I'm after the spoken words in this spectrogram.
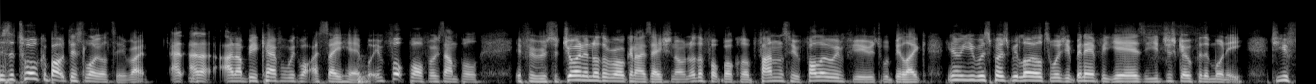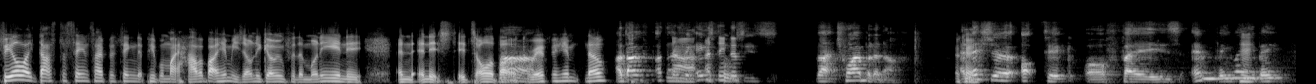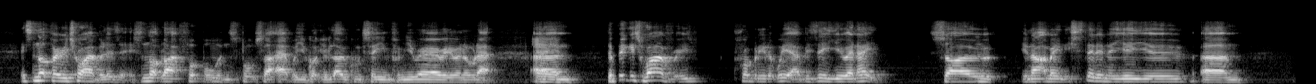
there's a talk about disloyalty, right? And, and and I'll be careful with what I say here. But in football, for example, if he was to join another organisation or another football club, fans who follow Infused would be like, you know, you were supposed to be loyal to us. You've been here for years. And you just go for the money. Do you feel like that's the same type of thing that people might have about him? He's only going for the money, and he, and and it's it's all about a career for him. No. I don't. I don't Nah, think I think esports that's- is like tribal enough. Okay. Unless you're optic or FaZe envy, Hmm. It's not very tribal, is it? It's not like football and sports like that where you've got your local team from your area and all that. Yeah, yeah. um, The biggest rivalry probably that we have is EU and So Hmm. you know what I mean. He's still in the EU. Um,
